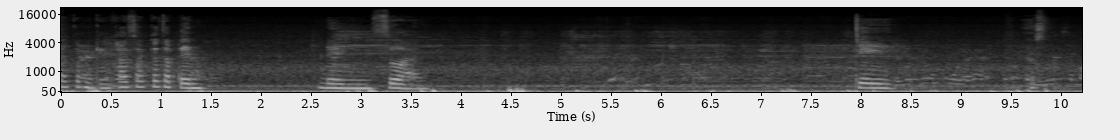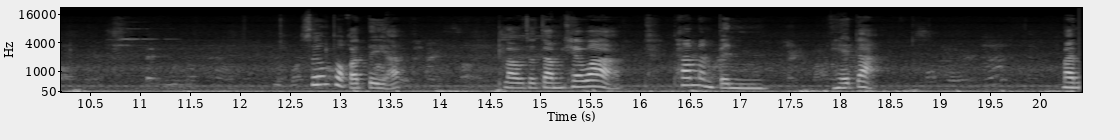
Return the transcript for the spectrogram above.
z ก็เหมือนกัน ค่า z ก็จะเป็นหนึ่งส่วน j ซึ่งปกติอะเราจะจำแค่ว่า ถ้ามันเป็น h อะมัน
